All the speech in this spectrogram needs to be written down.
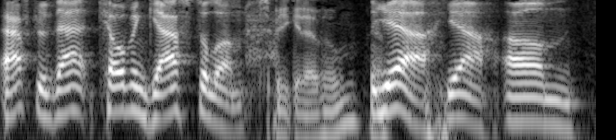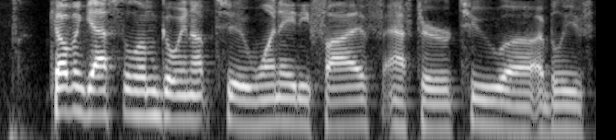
After that, Kelvin Gastelum. Speaking of whom, yeah, yeah. yeah. Um, Kelvin Gastelum going up to 185 after two, uh, I believe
